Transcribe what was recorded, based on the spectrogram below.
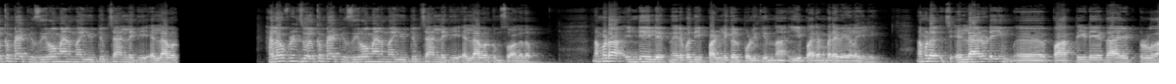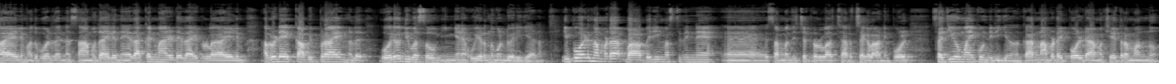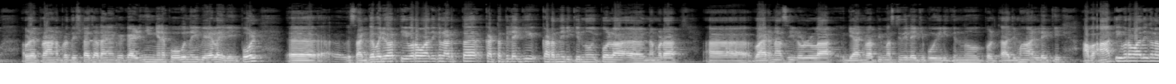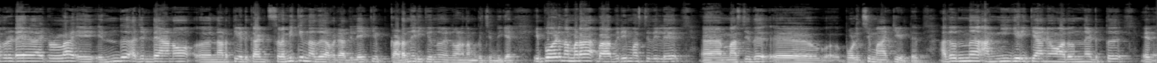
Welcome back zero man എന്ന YouTube ചാനലിലേക്ക് എല്ലാവർക്കും hello friends welcome back zero man എന്ന യൂട്യൂബ് ചാനലിലേക്ക് എല്ലാവർക്കും സ്വാഗതം. നമ്മുടെ ഇന്ത്യയിൽ നിരവധി പള്ളികൾ പൊളിക്കുന്ന ഈ പരമ്പര വേളയിൽ നമ്മൾ എല്ലാവരുടെയും പാർട്ടിയുടേതായിട്ടുള്ളതായാലും അതുപോലെ തന്നെ സാമുദായിക നേതാക്കന്മാരുടേതായിട്ടുള്ളതായാലും അവരുടെയൊക്കെ അഭിപ്രായങ്ങൾ ഓരോ ദിവസവും ഇങ്ങനെ ഉയർന്നു കൊണ്ടുവരികയാണ്. ഇപ്പോഴും നമ്മുടെ ബാബരി മസ്ജിദിനെ സംബന്ധിച്ചിട്ടുള്ള ചർച്ചകളാണ് ഇപ്പോൾ സജീവമായി കൊണ്ടിരിക്കുന്നത്. കാരണം അവിടെ ഇപ്പോൾ രാമക്ഷേത്രം വന്നു അവിടെ പ്രാണപ്രതിഷ്ഠ ചടങ്ങൊക്കെ കഴിഞ്ഞ് ഇങ്ങനെ പോകുന്ന ഈ വേളയിൽ ഇപ്പോൾ സംഘപരിവാർ തീവ്രവാദികൾ അടുത്ത ഘട്ടത്തിലേക്ക് കടന്നിരിക്കുന്നു. ഇപ്പോൾ നമ്മുടെ വാരണാസിയിലുള്ള ഗ്യാൻവാപ്പി മസ്ജിദിലേക്ക് പോയിരിക്കുന്നു. ഇപ്പോൾ താജ്മഹലിലേക്ക്. അവ ആ തീവ്രവാദികൾ അവരുടേതായിട്ടുള്ള എന്ത് അജണ്ടയാണോ നടത്തിയെടുക്കാൻ ശ്രമിക്കുന്നത് അവർ അതിലേക്ക് കടന്നിരിക്കുന്നു എന്ന് വേണം നമുക്ക് ചിന്തിക്കാൻ. ഇപ്പോഴും നമ്മുടെ ബാബരി മസ്ജിദിൽ മസ്ജിദ് പൊളിച്ചു മാറ്റിയിട്ട് അതൊന്ന് അംഗീകരിക്കാനോ അതൊന്ന് എടുത്ത്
